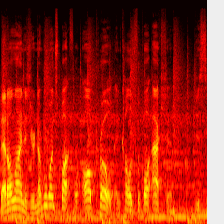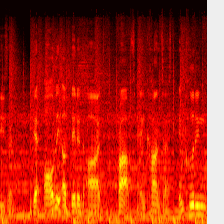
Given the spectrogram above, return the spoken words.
BetOnline is your number one spot for all pro and college football action this season. Get all the updated odds, props, and contests, including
